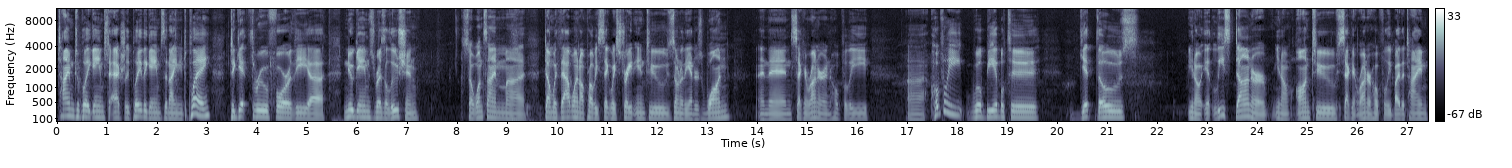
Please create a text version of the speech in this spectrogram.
time to play games to actually play the games that I need to play to get through for the uh, new games resolution. So once I'm uh, done with that one, I'll probably segue straight into Zone of the Enders one, and then second runner, and hopefully, uh, hopefully we'll be able to get those, you know, at least done or you know onto second runner. Hopefully by the time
